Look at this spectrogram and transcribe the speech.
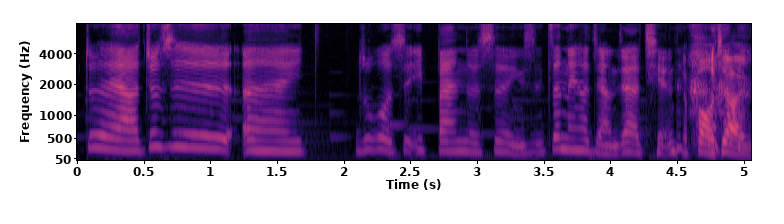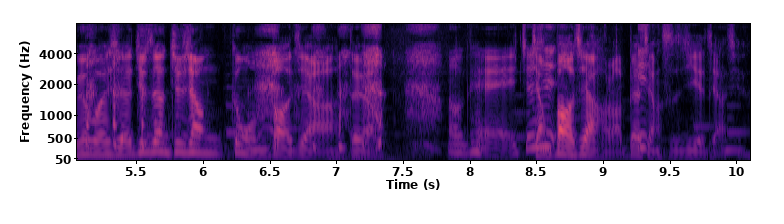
对啊，就是呃，如果是一般的摄影师，真的要讲价钱，报价也没有关系啊，就这样就像跟我们报价啊，对啊。OK，就讲报价好了，不要讲实际的价钱。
